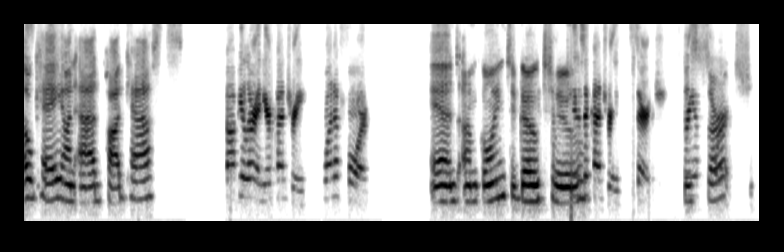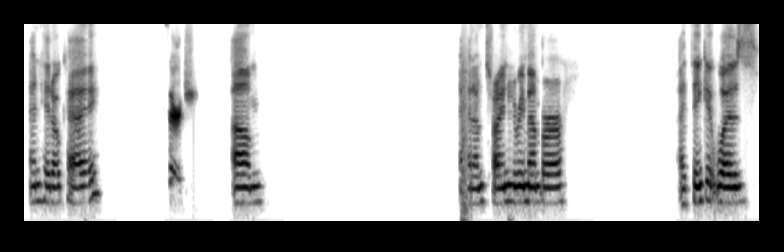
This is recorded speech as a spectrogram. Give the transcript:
OK on add podcasts, Popular in your country. One of four. And I'm going to go Choose to a country. Search. Three search and hit OK. Search. Um, and I'm trying to remember. I think it was,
